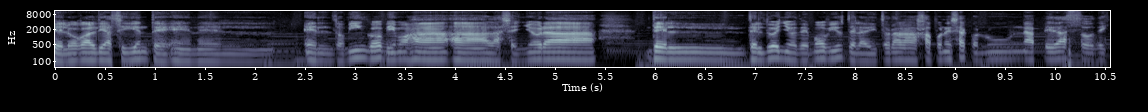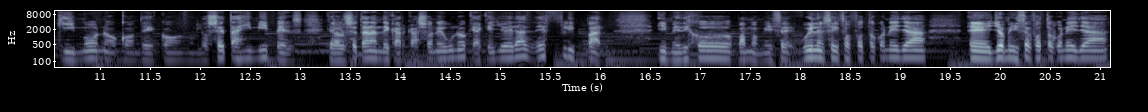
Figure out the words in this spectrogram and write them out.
que luego al día siguiente, en el, el domingo, vimos a, a la señora del, dueño de Mobius, de la editora japonesa, con un pedazo de kimono con, de, con losetas y mipels, que las losetas eran de Carcassonne 1, que aquello era de flipar. Y me dijo, vamos, me dice, Willem se hizo foto con ella, eh, yo me hice foto con ella,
